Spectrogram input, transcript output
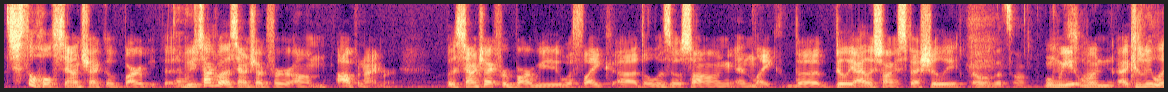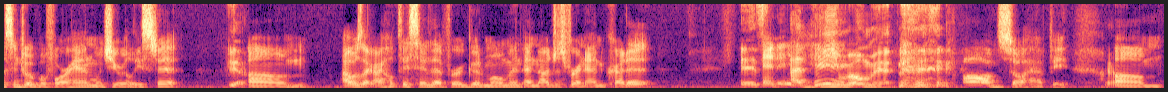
just the whole soundtrack of Barbie. We've talked about the soundtrack for um, Oppenheimer, but the soundtrack for Barbie with like uh, the Lizzo song and like the Billie Eilish song especially. I love that song. When we when because we listened to it beforehand when she released it. Yeah. Um, I was like, I hope they save that for a good moment and not just for an end credit. It's And it at hit. the moment. Oh, I'm so happy. Yeah. Um,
